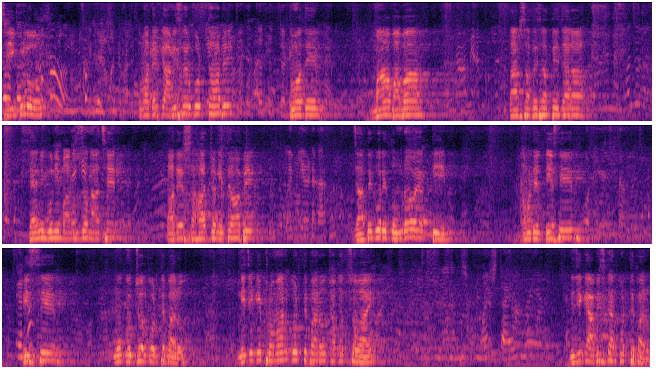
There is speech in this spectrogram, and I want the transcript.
সেইগুলো তোমাদেরকে আবিষ্কার করতে হবে। তোমাদের মা, বাবা, তার সাথে সাথে যারা জ্ঞানী গুণী মানুষজন আছেন, তাদের সাহায্য নিতে হবে। যাতে করে তোমরাও একদিন আমাদের দেশের বিশ্বের মুখ উজ্জ্বল করতে পারো, নিজেকে প্রমাণ করতে পারো জগৎ সভায় মাই স্টাইল মাই নিজেকে আবিষ্কার করতে পারো।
